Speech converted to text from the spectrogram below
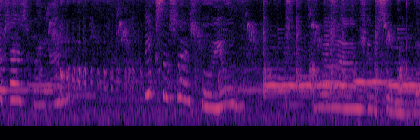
Exercise pa yan? Exercise po yun. Para nga lang siyang sumba.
